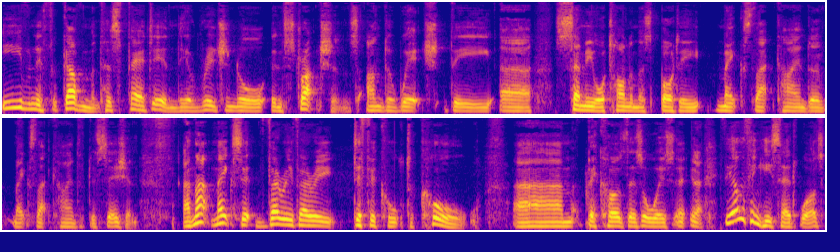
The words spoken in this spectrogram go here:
even if the government has fed in the original instructions under which the uh, semi-autonomous body makes that kind of makes that kind of decision. And that makes it very, very difficult to call um, because there's always, you know. The other thing he said was,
